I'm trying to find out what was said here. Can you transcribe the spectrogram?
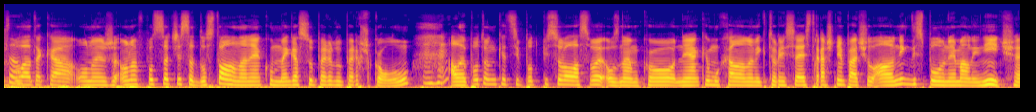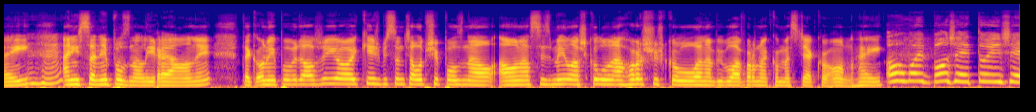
už bola taká, ona, že ona v podstate sa dostala na nejakú mega super duper školu, uh-huh. ale potom, keď si podpisovala svoje oznámko nejakému chalanovi, ktorý sa jej strašne páčil, ale nikdy spolu nemali nič, hej, uh-huh mm-hmm. ani sa nepoznali reálne, tak on jej povedal, že joj, keď by som ťa lepšie poznal a ona si zmenila školu na horšiu školu, len aby bola v rovnakom meste ako on, hej. O oh, môj bože, to je, že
